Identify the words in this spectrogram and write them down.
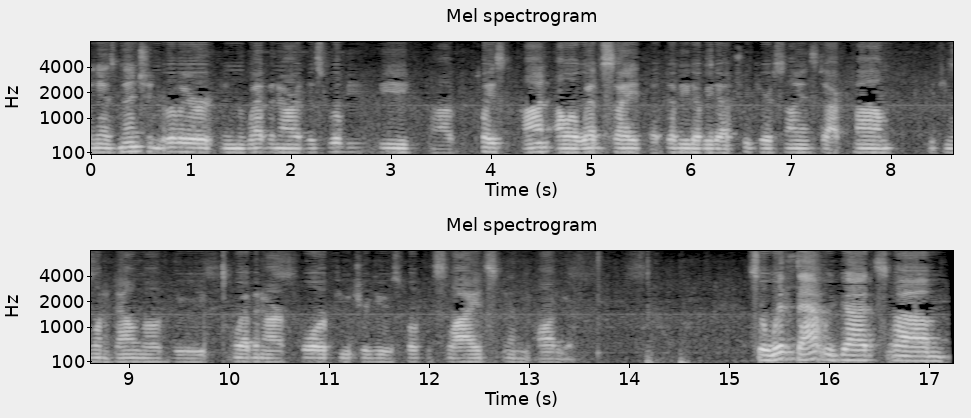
And as mentioned earlier in the webinar, this will be, be uh, placed on our website at www.treecarescience.com if you want to download the webinar for future use, both the slides and the audio. So with that, we've got um,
